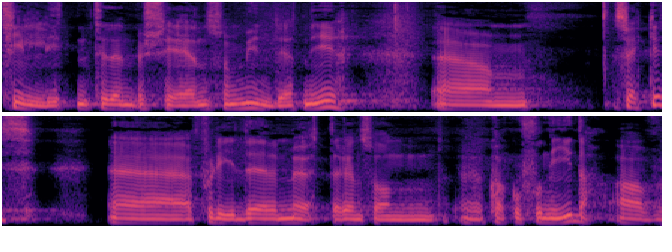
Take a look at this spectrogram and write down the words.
tilliten til den beskjeden som myndighetene gir, um, svekkes. Uh, fordi det møter en sånn kakofoni da, av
